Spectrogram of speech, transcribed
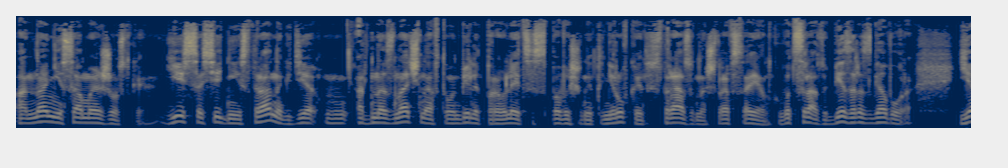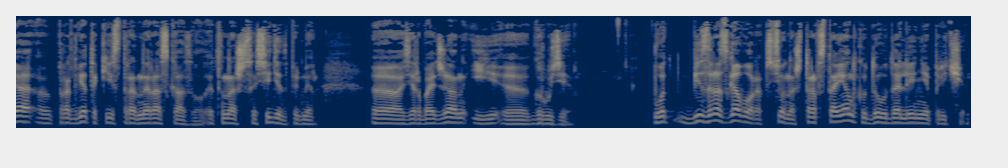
она не самая жесткая. Есть соседние страны, где однозначно автомобиль отправляется с повышенной тонировкой сразу на штрафстоянку. Вот сразу, без разговора. Я э, про две такие страны рассказывал. Это наши соседи, например, э, Азербайджан и э, Грузия. Вот без разговора все на штрафстоянку до удаления причин.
